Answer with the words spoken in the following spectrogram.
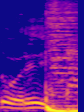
adorei.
